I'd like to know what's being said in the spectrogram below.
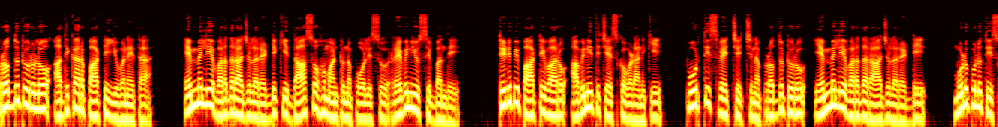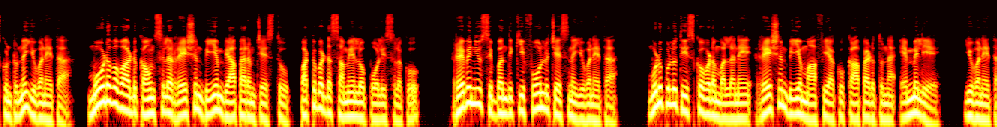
ప్రొద్దుటూరులో అధికార పార్టీ యువనేత ఎమ్మెల్యే వరదరాజుల రెడ్డికి దాసోహమంటున్న పోలీసు రెవెన్యూ సిబ్బంది టిడిపి పార్టీవారు అవినీతి చేసుకోవడానికి పూర్తి స్వేచ్ఛ ఇచ్చిన ప్రొద్దుటూరు ఎమ్మెల్యే వరదరాజుల రెడ్డి ముడుపులు తీసుకుంటున్న యువనేత. మూడవ వార్డు కౌన్సిలర్ రేషన్ బియ్యం వ్యాపారం చేస్తూ పట్టుబడ్డ సమయంలో పోలీసులకు రెవెన్యూ సిబ్బందికి ఫోన్లు చేసిన యువనేత ముడుపులు తీసుకోవడం వల్లనే రేషన్ బియ్యం మాఫియాకు కాపాడుతున్న ఎమ్మెల్యే యువనేత.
